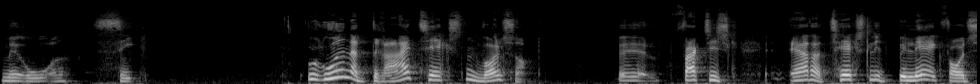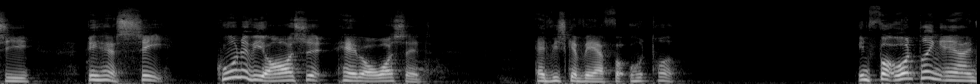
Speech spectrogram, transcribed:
med ordet se. Uden at dreje teksten voldsomt. Øh, faktisk er der tekstligt belæg for at sige, det her se, kunne vi også have oversat, at vi skal være forundret. En forundring er en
